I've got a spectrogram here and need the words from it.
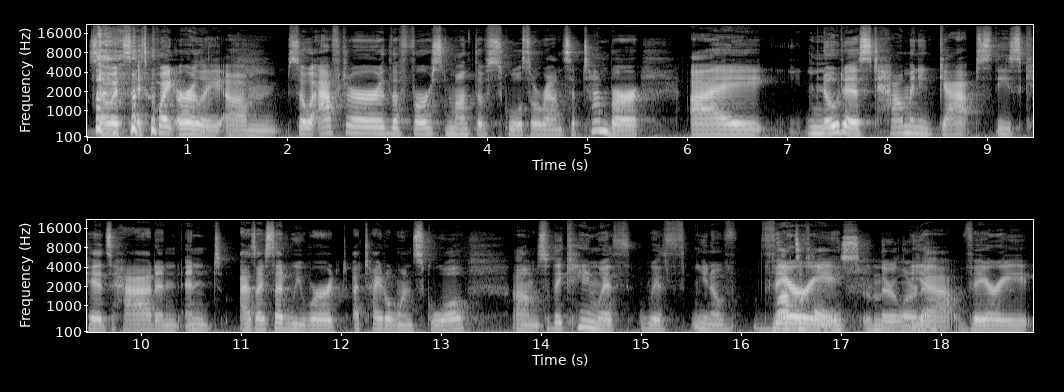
So it's it's quite early. Um, so after the first month of school, so around September, I noticed how many gaps these kids had, and and as I said, we were a Title One school, um, so they came with with you know Lots of very holes in their learning. yeah very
